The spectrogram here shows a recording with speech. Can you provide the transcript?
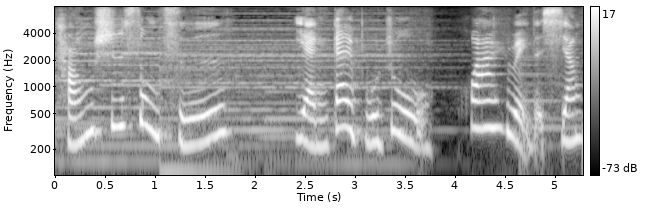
唐诗宋词掩盖不住花蕊的香，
